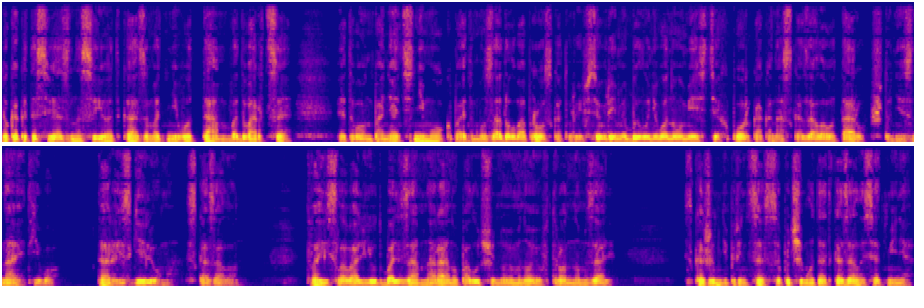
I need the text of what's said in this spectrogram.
Но как это связано с ее отказом от него там, во дворце, этого он понять не мог, поэтому задал вопрос, который все время был у него на уме с тех пор, как она сказала Отару, что не знает его. «Тара из Гелиума», — сказал он. Твои слова льют бальзам на рану, полученную мною в тронном зале. Скажи мне, принцесса, почему ты отказалась от меня?»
